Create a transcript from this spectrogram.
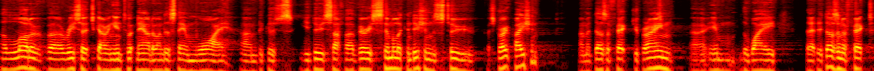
a lot of uh, research going into it now to understand why. Um, because you do suffer very similar conditions to a stroke patient. Um, it does affect your brain uh, in the way that it doesn't affect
